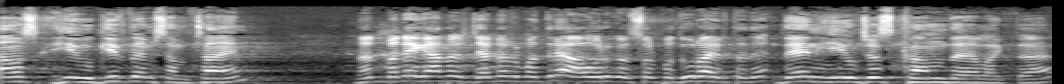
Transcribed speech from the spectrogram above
house, he will give them some time. ನನ್ನ ಮನೆಗೆ ಯಾರು ಜನರು ಬಂದ್ರೆ ಅವ್ರಿಗೆ ಸ್ವಲ್ಪ ದೂರ ಇರ್ತದೆ Then he'll just come there like that.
